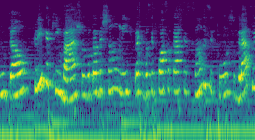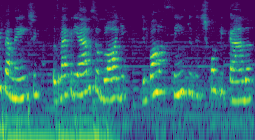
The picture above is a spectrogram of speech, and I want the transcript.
então, clica aqui embaixo, eu vou estar deixando um link para que você possa estar acessando esse curso gratuitamente. Você vai criar o seu blog de forma simples e descomplicada,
